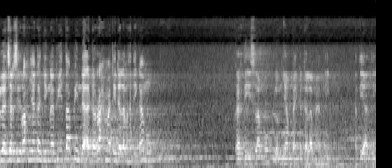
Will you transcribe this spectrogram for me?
belajar sirahnya kanjeng Nabi, tapi tidak ada rahmat di dalam hati kamu, berarti Islammu belum nyampe ke dalam hati. Hati-hati,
